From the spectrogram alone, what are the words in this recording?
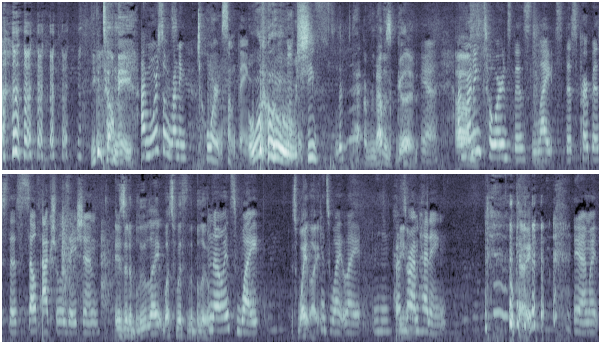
you can tell me. I'm more so running towards something. Ooh, she flipped That, that was good. Yeah. I'm Um, running towards this light, this purpose, this self actualization. Is it a blue light? What's with the blue? No, it's white. It's white light. It's white light. Mm-hmm. How do That's you know? where I'm heading. okay. Yeah, I might.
